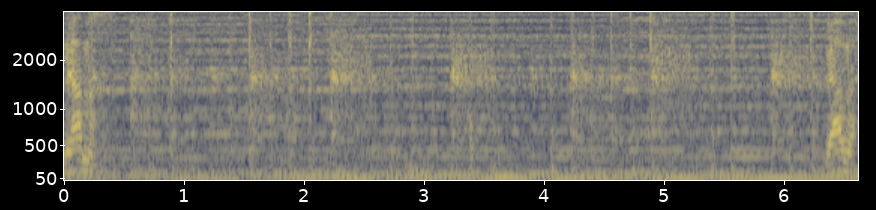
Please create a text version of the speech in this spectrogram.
نعمة نعمة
